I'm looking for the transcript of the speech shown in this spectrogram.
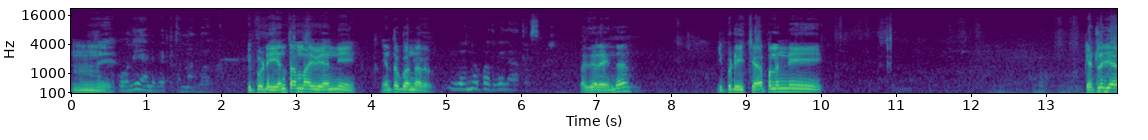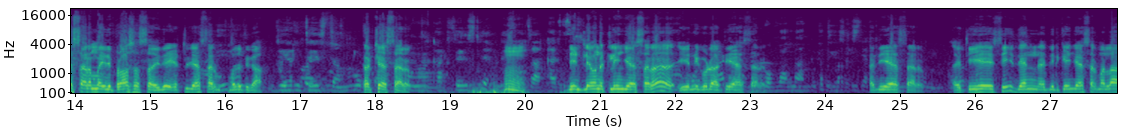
ఉమ్. కొని ఎండబెట్టుకున్నాం బాబు. ఇప్పుడు ఎంత అమ్మా ఇవి అన్ని ఎంత కొన్నారు? ఇవన్నీ పదివేలు అవుతాయి సార్. పదివేలు అయిందా? ఇప్పుడు ఈ చేపలన్నీ ఎట్లా చేస్తారమ్మా ఇది ప్రాసెస్? ఇది ఎట్లా చేస్తారు మొదటిగా? కట్ చేస్తారు. దీంట్లో ఏమైనా క్లీన్ చేస్తారా? ఇవన్నీ కూడా చేస్తారు. అంతా తీసేస్తాం అది చేస్తారు. అది తీసేసి దెన్ దీనికి ఏం చేస్తారు మళ్ళా?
